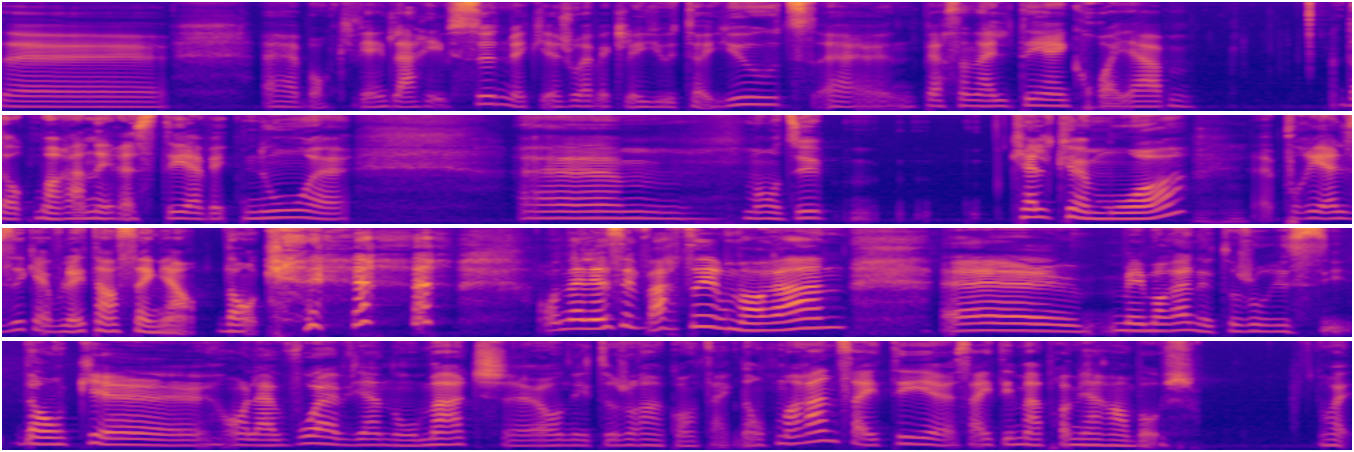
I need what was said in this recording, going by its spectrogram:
bon, qui vient de la rive sud, mais qui a joué avec le Utah Utes, une personnalité incroyable. Donc, Morane est restée avec nous euh, mon Dieu, quelques mois mhm. pour réaliser qu'elle voulait être enseignante. Donc, on a laissé partir Morane, euh, mais Morane est toujours ici. Donc, euh, on la voit via nos matchs, on est toujours en contact. Donc, Morane, ça a été, ça a été ma première embauche. Ouais.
